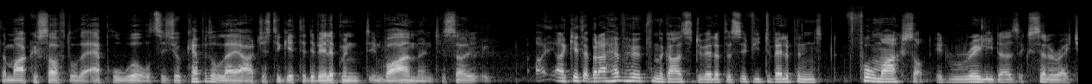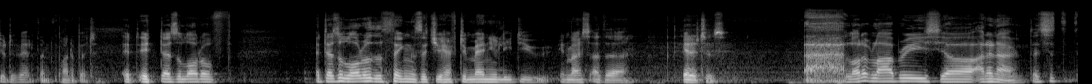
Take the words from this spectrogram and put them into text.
the Microsoft or the Apple worlds. Is your capital layout just to get the development environment? So I, I get that, but I have heard from the guys who develop this. If you develop in for Microsoft, it really does accelerate your development quite a bit. It it does a lot of it does a lot of the things that you have to manually do in most other editors. a lot of libraries. Yeah, I don't know. That's just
